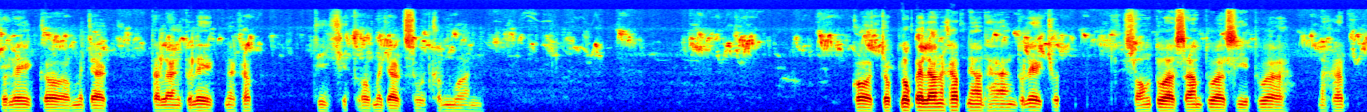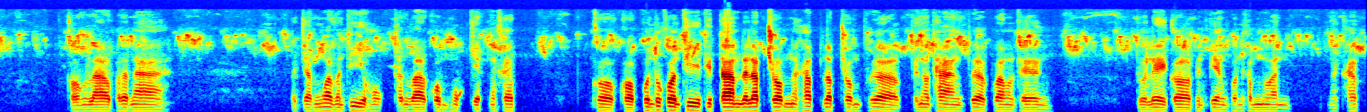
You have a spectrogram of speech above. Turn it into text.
ตัวเลขก็มาจากตารางตัวเลขนะครับ ที่คิดออกมาจากสูตรคำนวณ ก็จบลงไปแล้วนะครับ แนวทางตัวเลขชุดสองตัวสามตัวสี่ตัวนะครับ ของลาวพัฒนา ประจำงวดวันที่หกธันวาคมหกเจ็ดนะครับ ก็ขอบคุณทุกคนที่ติดตามและรับชมนะครับ รับชมเพื่อเป็นแนวทางเพื่อความบันเทิง ตัวเลขก็เป็นเพียงผลคำนวณนะครับ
